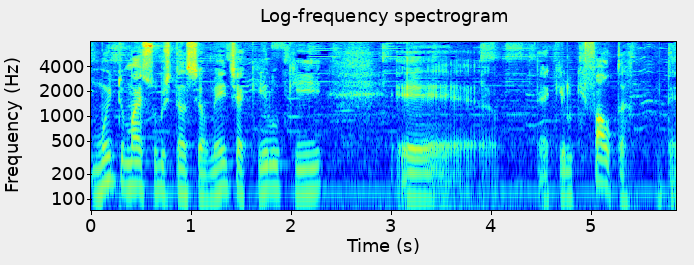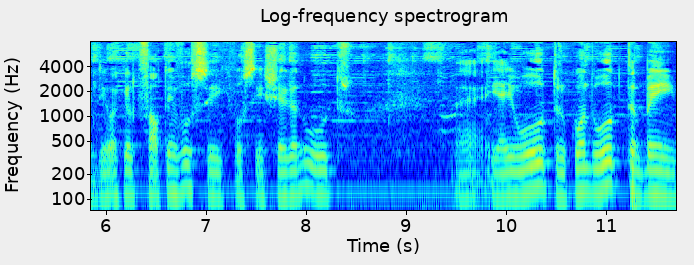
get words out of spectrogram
muito mais substancialmente aquilo que é, é, aquilo que falta, entendeu? Aquilo que falta em você, que você enxerga no outro. Né? E aí o outro, quando o outro também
